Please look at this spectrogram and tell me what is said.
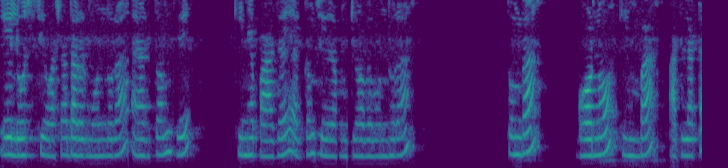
এই লস্যি অসাধারণ বন্ধুরা, একদম যে কিনে পাওয়া যায়, একদম সেই রকমটি হবে বন্ধুরা। তোমরা ঘন কিংবা পাতলাটা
